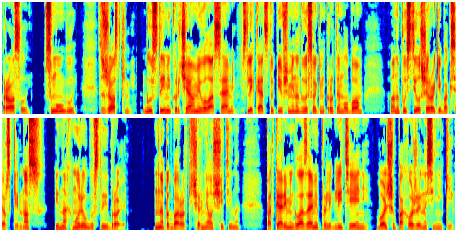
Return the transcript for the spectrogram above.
Рослый, смуглый, с жесткими, густыми курчавыми волосами, слегка отступившими над высоким крутым лбом, он опустил широкий боксерский нос и нахмурил густые брови. На подбородке чернела щетина, под карими глазами пролегли тени, больше похожие на синяки.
